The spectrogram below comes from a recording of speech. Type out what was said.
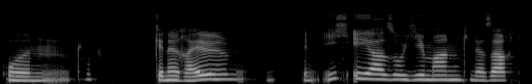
Und generell bin ich eher so jemand, der sagt,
